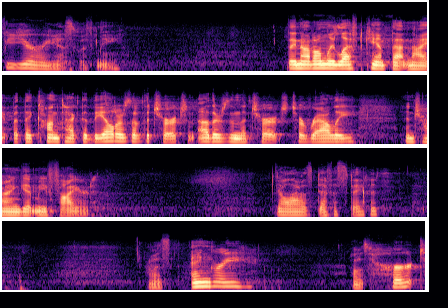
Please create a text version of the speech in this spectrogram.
furious with me. They not only left camp that night, but they contacted the elders of the church and others in the church to rally and try and get me fired. Y'all, I was devastated. I was angry. I was hurt.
